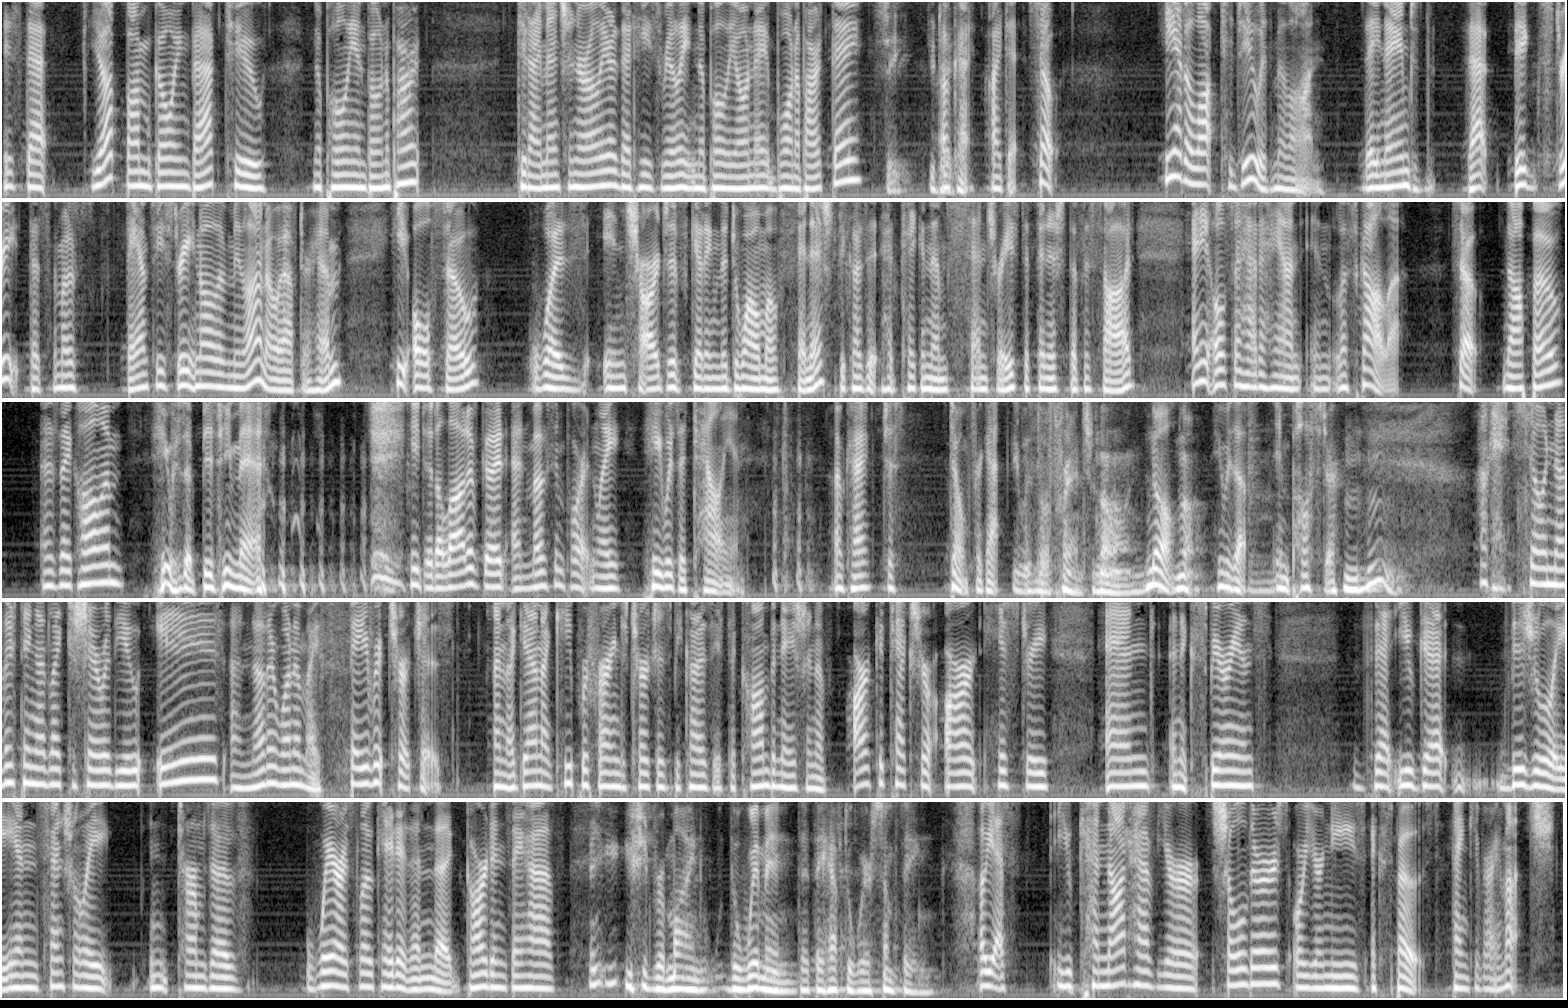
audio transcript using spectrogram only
is that, yep, I'm going back to Napoleon Bonaparte. Did I mention earlier that he's really Napoleone Bonaparte? See, you did. Okay, I did. So he had a lot to do with Milan. They named that big street that's the most fancy street in all of Milano after him. He also was in charge of getting the Duomo finished because it had taken them centuries to finish the facade. And he also had a hand in La Scala. So, Napo, as they call him, he was a busy man. he did a lot of good, and most importantly, he was Italian. Okay, just don't forget. He was not French. No, No, no. he was a imposter. Mm-hmm. Okay, so another thing I'd like to share with you is another one of my favorite churches. And again, I keep referring to churches because it's a combination of architecture, art, history, and an experience that you get visually and sensually in terms of where it's located and the gardens they have. You should remind the women that they have to wear something. Oh, yes. You cannot have your shoulders or your knees exposed. Thank you very much.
